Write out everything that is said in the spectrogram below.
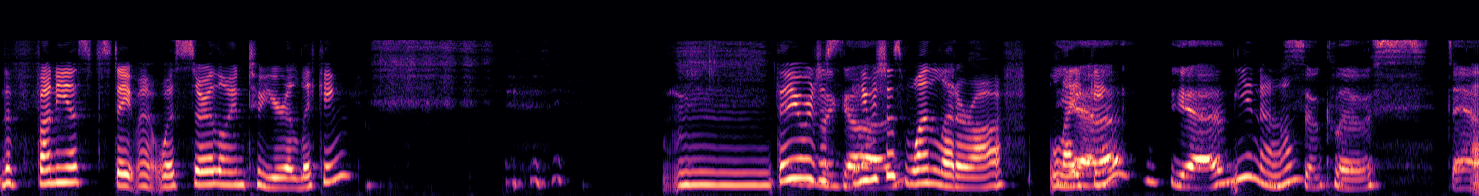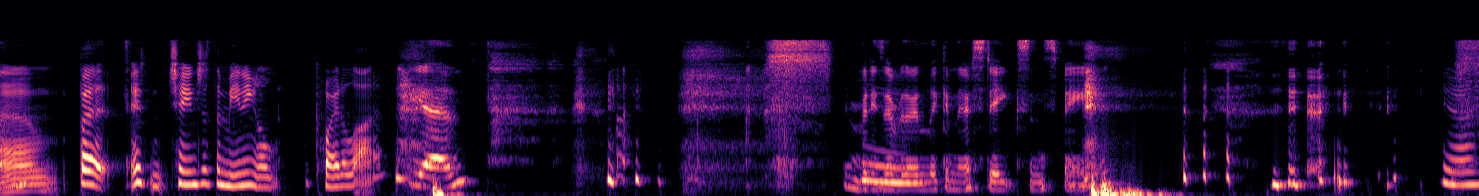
the funniest statement was sirloin to your licking. Mm, they Oh were my just he was just one letter off liking, Yeah. Yeah. you know. So close. Damn. Um, but it changes the meaning a, quite a lot. yeah. Everybody's over there licking their steaks in Spain. Yeah.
